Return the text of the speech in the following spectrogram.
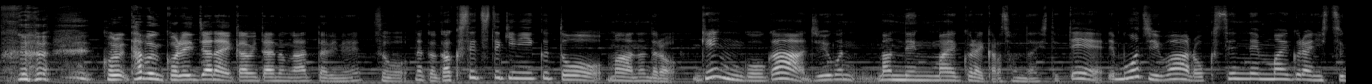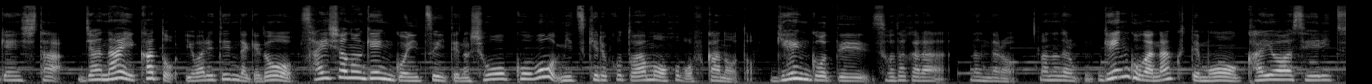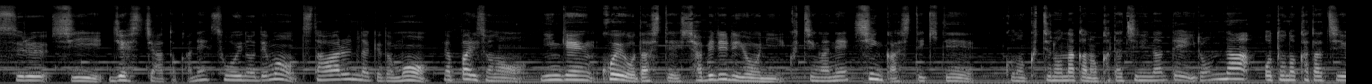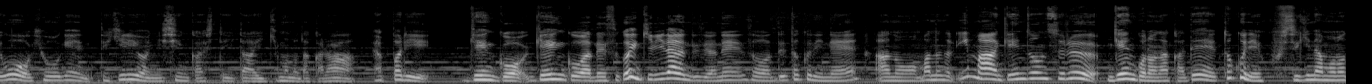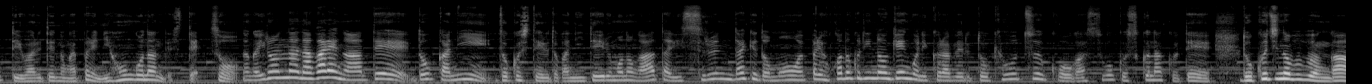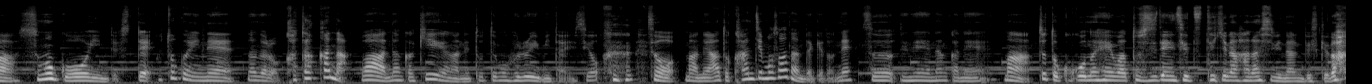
これ多分これじゃないかみたいのがあったりね。そう。なんか学説的にいくとまあなんだろう。言語が15万年前くらいから存在しててで文字は6,000年前ぐらいに出現したじゃないかと言われてんだけどど最初の言語についての証拠を見つけることはもうほぼ不可能と。言語ってそうだからなんだろうまあ、なんだろう言語がなくても会話は成立するしジェスチャーとかねそういうのでも伝わるんだけどもやっぱりその人間声を出して喋れるように口がね進化してきてこの口の中の形になっていろんな音の形を表現できるように進化していた生き物だからやっぱり言語言語はねすごい気になるんですよね。そう。で特にねあの、まあ、なんだろう今現存する言語の中で特に不思議なものって言われてるのがやっぱり日本語なんですって。そう。なんかいろんな流れがあってどっかに属しているとか似ているものがあったりするんだけどもやっぱり他の国の言語に比べると共通項がすごく少なくて独自の部分がすごく多いんですって。特にねなんだろうカタカナはなんか起源がねとっても古いみたいですよ。そう。まあねあと漢字もそうなんだけどね。そうでねなんかねまあちょっとここの辺は都市伝説的な話になるんですけど。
